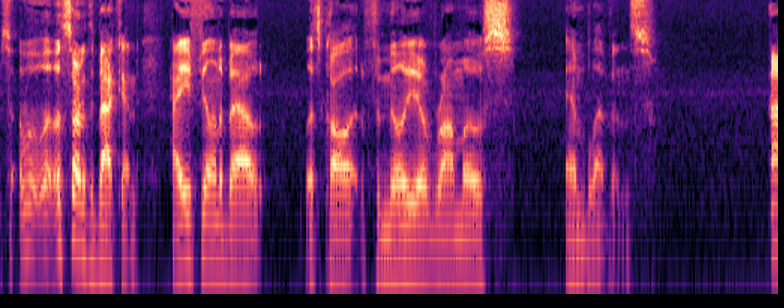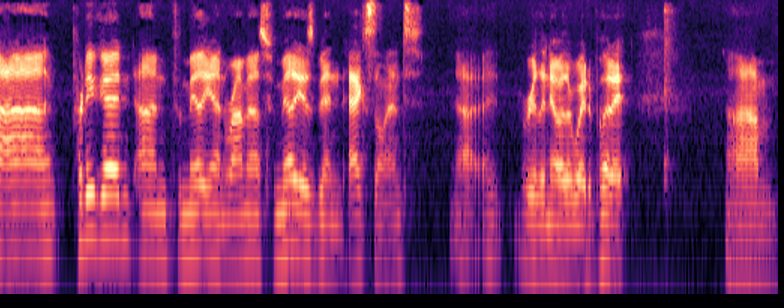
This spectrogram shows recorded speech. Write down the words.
So let's start at the back end. How are you feeling about let's call it Familia, Ramos, and Blevins? Uh, pretty good on Familia and Ramos. Familia has been excellent. Uh, really, no other way to put it. Um,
